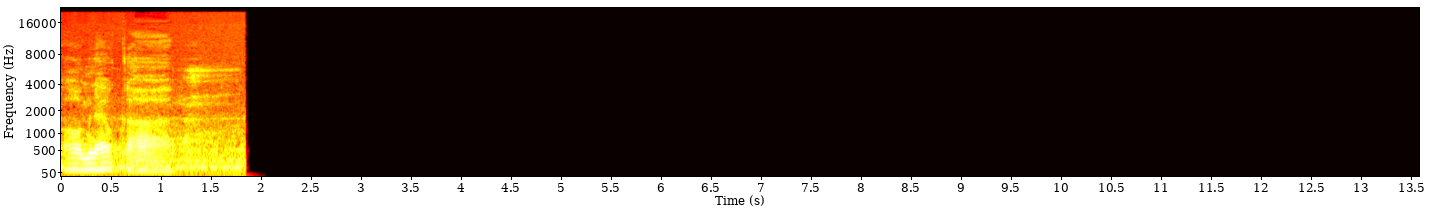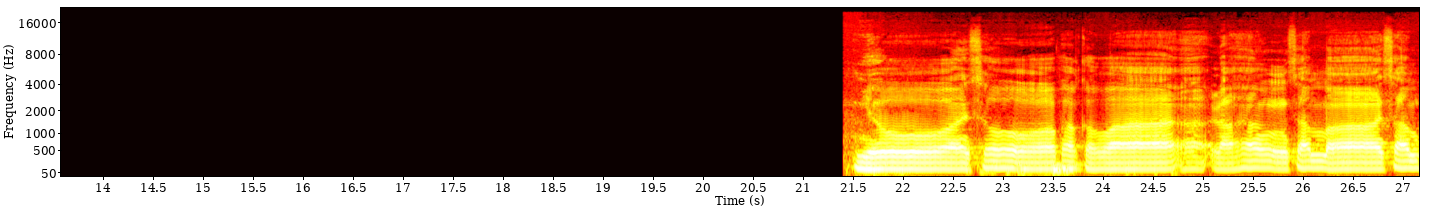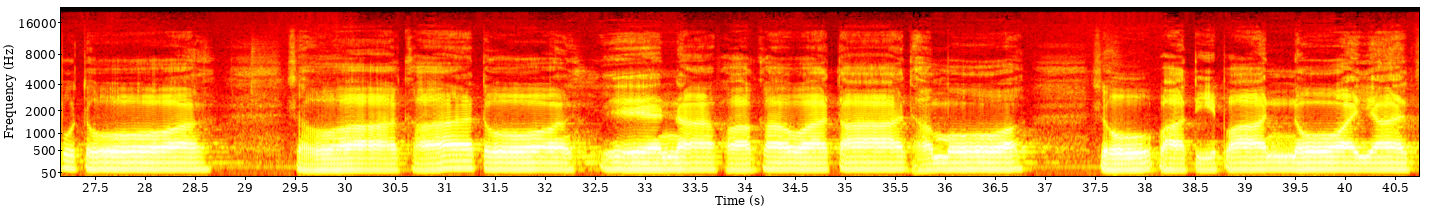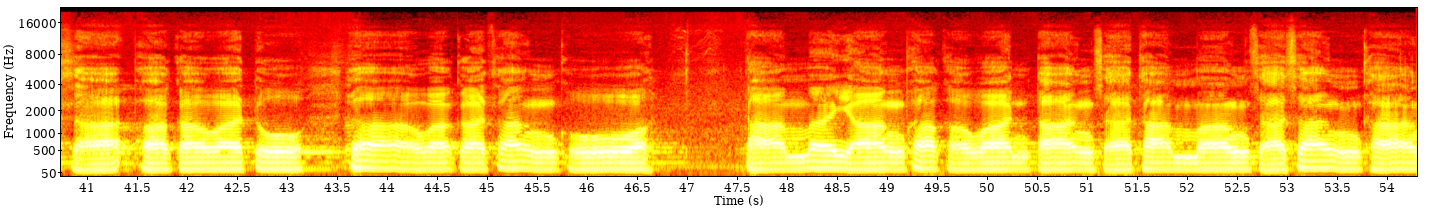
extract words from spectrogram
พร้อมแล้วกราบโยโสภะคะวาอะระหังสัมมาสัมพุทโธ สวากขาโตเยนะภะคะวะตาธรรมโม สุปฏิปันโนยัสสะภะคะวะโตสาวกสังโฆตามมยังภะคะวันตังสะธรรมังสะสังขัง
